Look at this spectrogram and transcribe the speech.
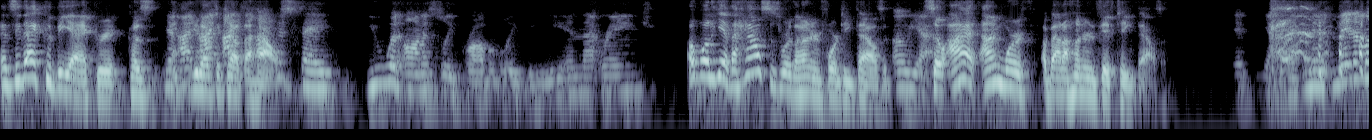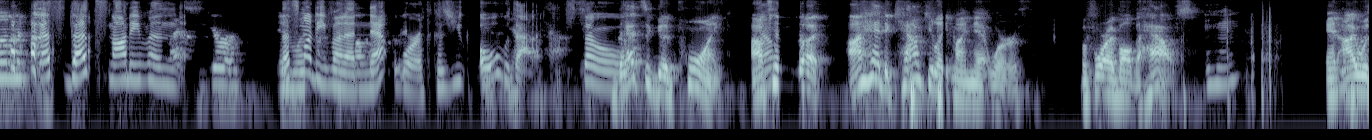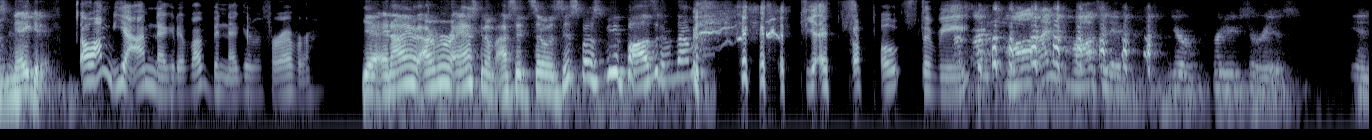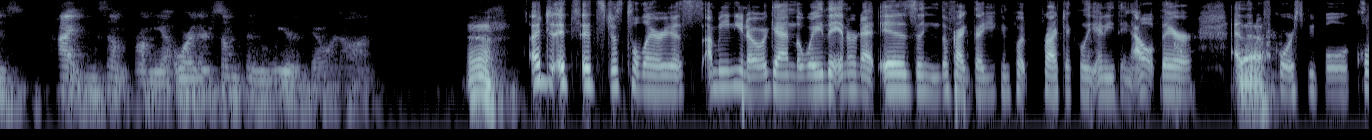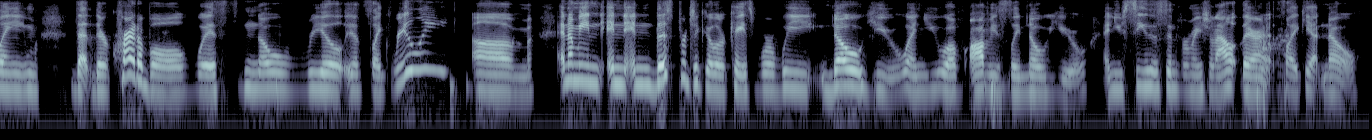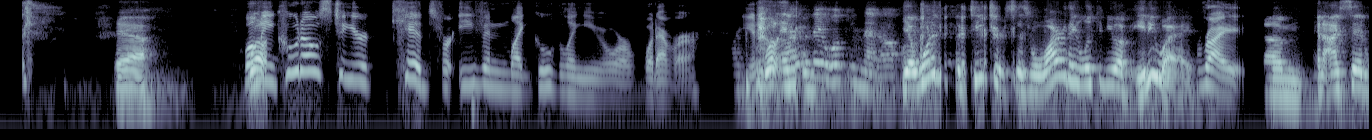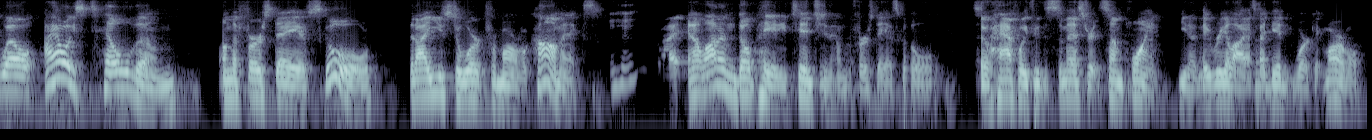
And see, that could be accurate because Yeah, you'd have to I- count I- the I could house. say you would honestly probably be in that range. Oh well, yeah, the house is worth one hundred fourteen thousand. Oh yeah. So I I'm worth about one hundred fifteen thousand. Yeah, min- minimum. That's that's not even That's your. that's not even a net worth because you owe Yeah. that. So That's a good point. I'll Yeah. tell you what, I had to calculate my net worth before I bought the house, hmm and I was negative. Oh, I'm yeah, I'm negative. I've been negative forever. Yeah, and I I remember asking him. I said, "So is this supposed to be a positive number?" Yeah, it's supposed to be. I'm, po- I'm positive your producer is is hiding something from you, or there's something weird going on. I it's it's just hilarious. I mean, you know, again, the way the internet is, and the fact that you can put practically anything out there, and then of course people claim that they're credible with no real. It's like really, um, and I mean, in in this particular case where we know you and you have obviously know you, and you see this information out there, and it's like, yeah, no. Yeah. Well, Well- I mean, kudos to your kids for even like googling you or whatever. You know- Well, why are they looking that up? Yeah. One of the teachers says, "Well, why are they looking you up anyway?" Right. Um, and I said, "Well, I always tell them on the first day of school that I used to work for Marvel Comics, Mhm. right? And a lot of them don't pay any attention on the first day of school. So halfway through the semester, at some point, you know, they realize I did work at Marvel.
